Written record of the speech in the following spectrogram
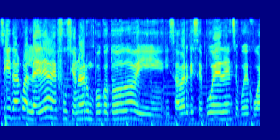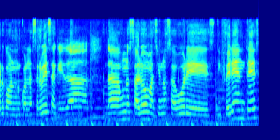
Sí, tal cual. La idea es fusionar un poco todo y, saber que se puede, se puede jugar con, la cerveza que da, da unos aromas y unos sabores diferentes,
